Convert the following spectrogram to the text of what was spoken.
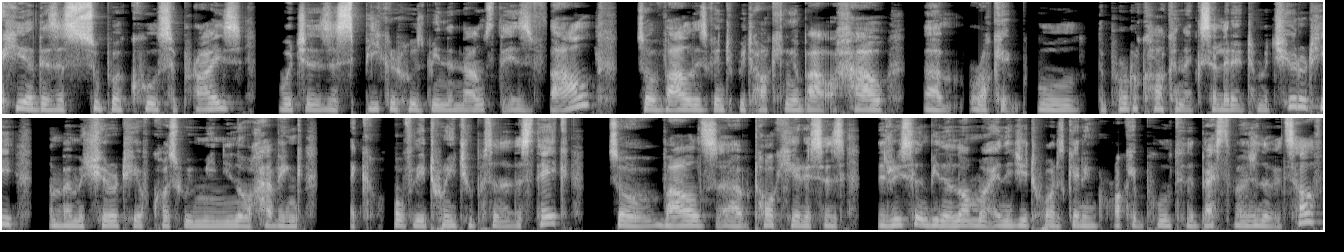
here there's a super cool surprise, which is a speaker who's been announced is Val. So Val is going to be talking about how um, Rocket Pool, the protocol, can accelerate to maturity. And by maturity, of course, we mean you know having like hopefully 22% of the stake. So Val's uh, talk here it says there's recently been a lot more energy towards getting Rocket Pool to the best version of itself.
